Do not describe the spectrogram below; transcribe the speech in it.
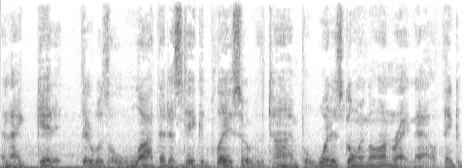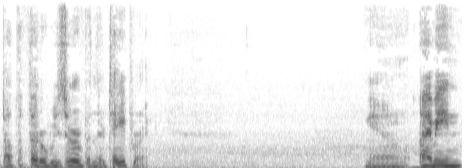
And I get it. There was a lot that has taken place over the time, but what is going on right now? Think about the Federal Reserve and their tapering. You know, I mean,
